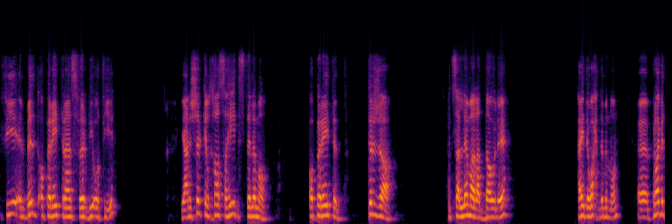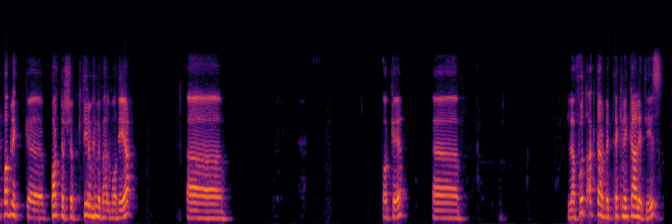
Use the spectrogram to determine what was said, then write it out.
في ال build operate transfer BOT. يعني الشركة الخاصة هي تستلمها. operate it ترجع تسلمها للدولة. هيدي وحدة منهم. private public partnership كثير مهمه بهالمواضيع. آه... okay. آه... لفوت أكثر بال technicalities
